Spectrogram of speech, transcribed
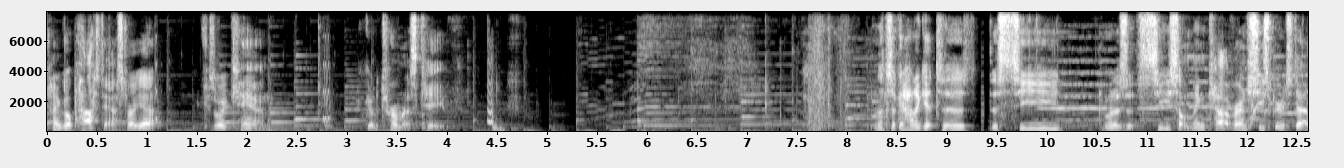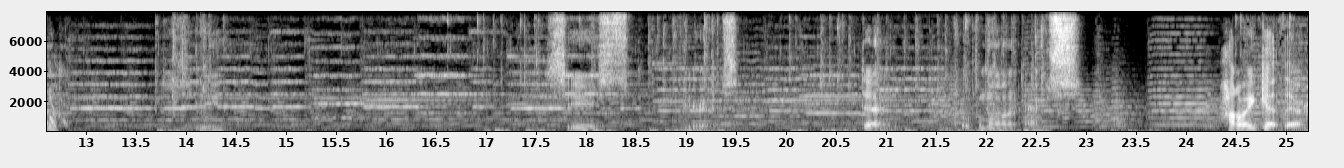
Can I go past Anistar yet? Because I can. Go to Terminus Cave. Let's look at how to get to the sea. What is it? Sea something cavern? Sea Spirit's Den? Sea. Sea Spirits Den. Pokemon X. How do I get there?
